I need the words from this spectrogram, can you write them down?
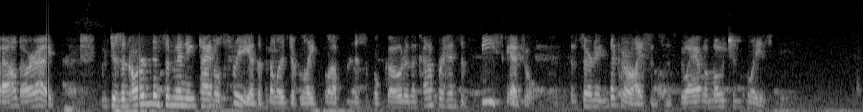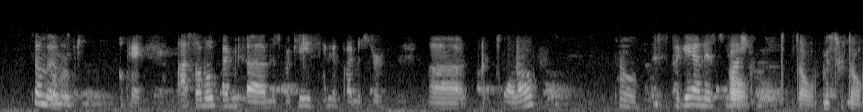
found, all right, which is an ordinance amending Title III of the Village of Lake Bluff Municipal Code and the comprehensive fee schedule concerning liquor licenses. Do I have a motion, please? So moved. Okay, uh, so moved by, uh, Ms. McKee, second by Mr. Uh, Twello. Toll. This, again, is Toll. first, So, Mr. Toll.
